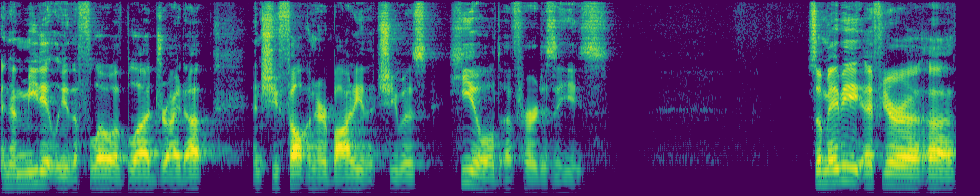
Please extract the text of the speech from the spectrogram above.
And immediately the flow of blood dried up, and she felt in her body that she was healed of her disease. So maybe if you're a, a,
